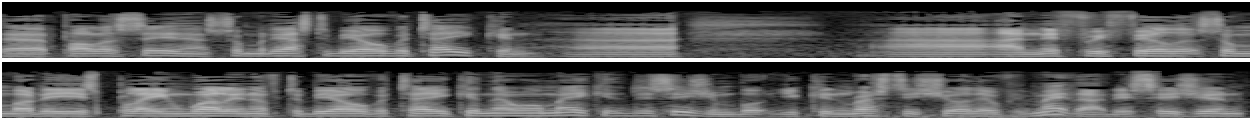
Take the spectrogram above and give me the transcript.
uh, policy. Somebody has to be overtaken. Uh, and if we feel that somebody is playing well enough to be overtaken, then we'll make a decision. But you can rest assured that if we make that decision,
